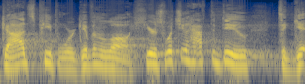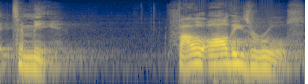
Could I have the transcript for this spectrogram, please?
God's people were given the law. Here's what you have to do to get to me follow all these rules.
